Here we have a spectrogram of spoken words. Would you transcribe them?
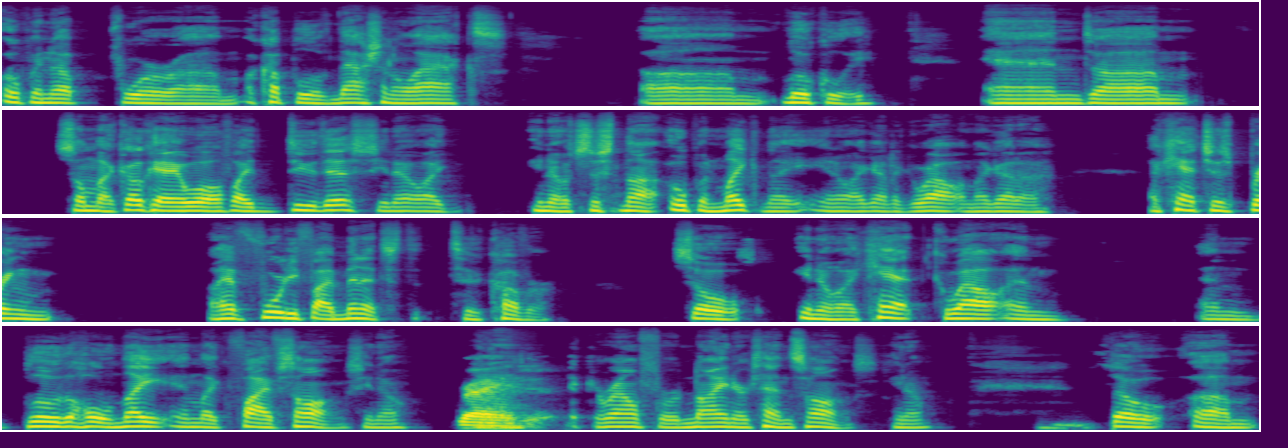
open up for um, a couple of national acts um locally and um So I'm like, okay, well, if I do this, you know, I, you know, it's just not open mic night. You know, I got to go out and I got to, I can't just bring, I have 45 minutes to, to cover. So, you know, I can't go out and, and blow the whole night in like five songs, you know, Right. stick around for nine or 10 songs, you know? So, um,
